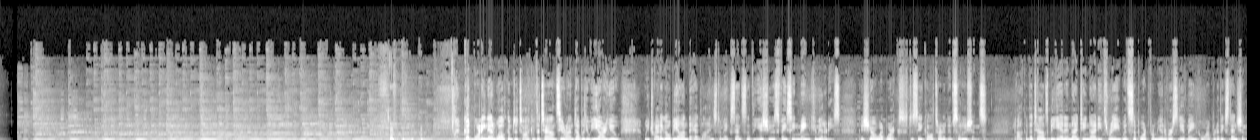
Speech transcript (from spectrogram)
Good morning and welcome to Talk of the Towns here on WERU. We try to go beyond the headlines to make sense of the issues facing Maine communities, to share what works, to seek alternative solutions. Talk of the Towns began in 1993 with support from University of Maine Cooperative Extension.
